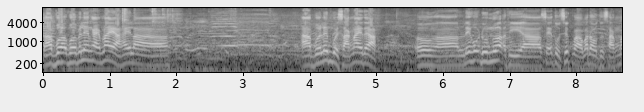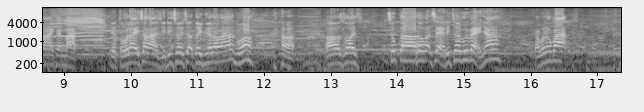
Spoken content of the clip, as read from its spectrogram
Là vừa vừa mới lên ngày hôm nay à? Hay là à vừa lên buổi sáng nay thôi à? Ừ, à, lễ hội đua ngựa thì à, sẽ tổ chức vào bắt đầu từ sáng mai khai mạc. Để tối nay chắc là chỉ đi chơi chợ tình nữa đó, đã đúng không? À, rồi chúc à, đôi bạn trẻ đi chơi vui vẻ nhá. Cảm ơn các bạn.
